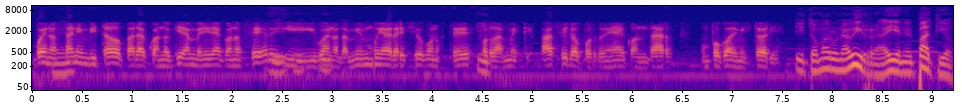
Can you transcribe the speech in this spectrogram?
Bueno, ¿Eh? están invitados para cuando quieran venir a conocer y, bueno, también muy agradecido con ustedes por darme este espacio y la oportunidad de contar un poco de mi historia. Y tomar una birra ahí en el patio.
